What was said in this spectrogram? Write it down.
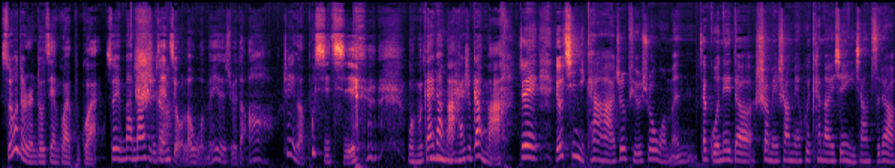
所有的人都见怪不怪，所以慢慢时间久了，我们也觉得啊。这个不稀奇，我们该干嘛还是干嘛。对，尤其你看哈，就比如说我们在国内的社媒上面会看到一些影像资料，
